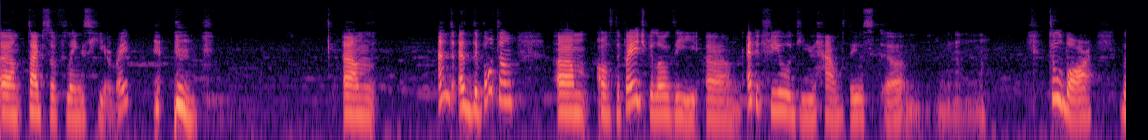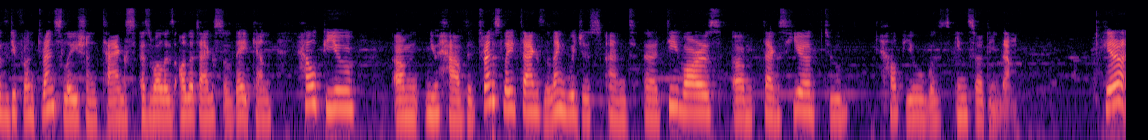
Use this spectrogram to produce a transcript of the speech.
um, types of links here, right? um, and at the bottom um, of the page, below the um, edit field, you have this um, toolbar with different translation tags as well as other tags so they can help you um, you have the translate tags, the languages, and uh, TVARs um, tags here to help you with inserting them. Here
